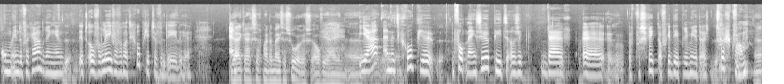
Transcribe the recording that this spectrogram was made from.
om in de vergaderingen het overleven van het groepje te verdedigen. Jij krijgt zeg maar de meestersores over je heen. Uh, ja, en het groepje vond mijn zeurpiet als ik daar uh, verschrikt of gedeprimeerd uit terugkwam. Ja,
